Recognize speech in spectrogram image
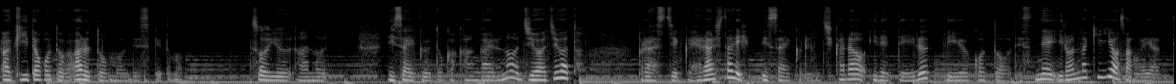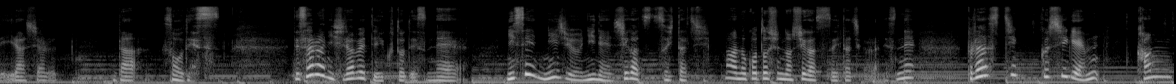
あ聞いたことがあると思うんですけどもそういうあのリサイクルとか考えるのをじわじわとプラスチック減らしたりリサイクルに力を入れているっていうことをですねいろんな企業さんがやっていらっしゃるんだそうです。でさらに調べていくとですね2022年4月1日、まあ、あの今年の4月1日からですねプラスチック資源環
